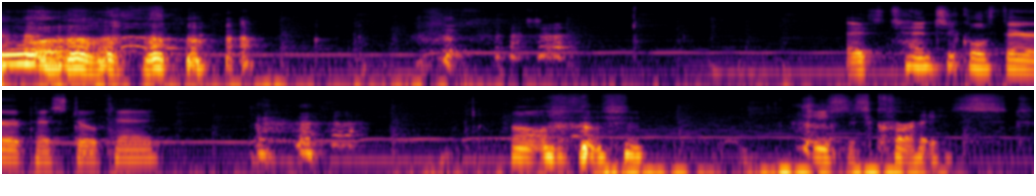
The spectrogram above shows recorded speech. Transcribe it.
whoa! it's tentacle therapist, okay? Oh, Jesus Christ!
